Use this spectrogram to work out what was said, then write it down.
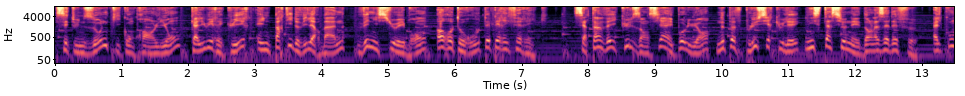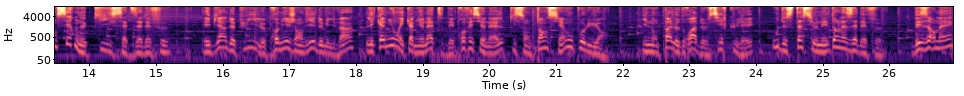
C'est une zone qui comprend Lyon, Caluire et Cuire et une partie de Villeurbanne, Vénissieux et Bron, hors autoroute et périphérique. Certains véhicules anciens et polluants ne peuvent plus circuler ni stationner dans la ZFE. Elle concerne qui cette ZFE eh bien, depuis le 1er janvier 2020, les camions et camionnettes des professionnels qui sont anciens ou polluants. Ils n'ont pas le droit de circuler ou de stationner dans la ZFE. Désormais,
